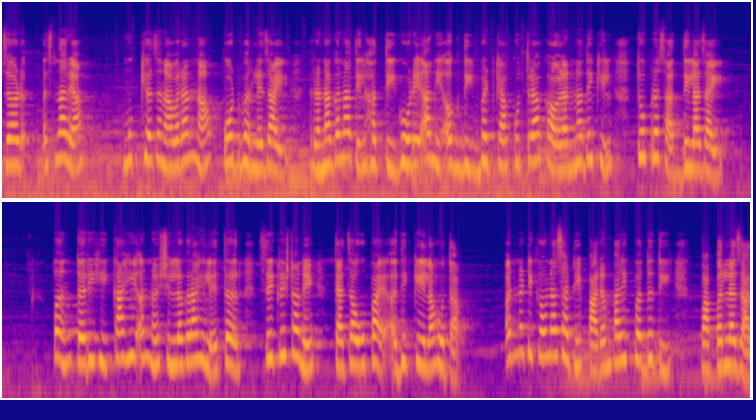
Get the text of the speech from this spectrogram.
जड असणाऱ्या मुख्य जनावरांना पोट भरले जाईल. रणागणातील हत्ती घोडे आणि अगदी भटक्या कुत्र्या कावळ्यांना देखील तो प्रसाद दिला जाईल. पण तरीही काही अन्न शिल्लक राहिले तर श्रीकृष्णाने त्याचा उपाय अधिक केला होता. अन्न टिकवण्यासाठी पारंपरिक पद्धती वापरल्या जात.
